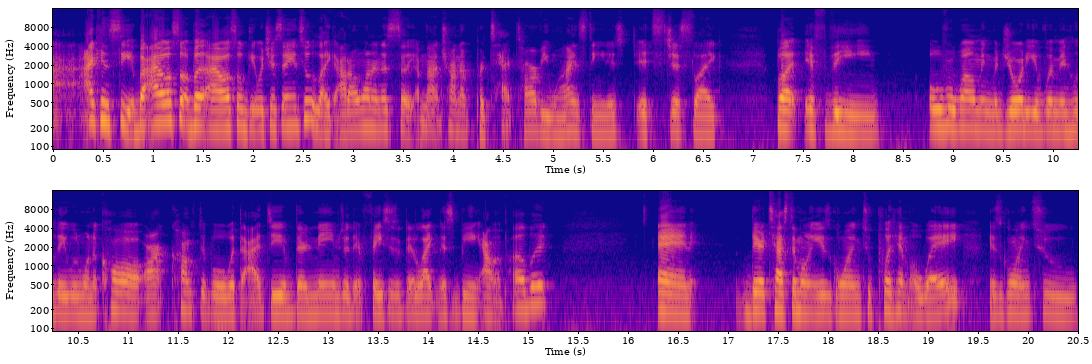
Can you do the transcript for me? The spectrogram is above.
I, I can see it. But I also but I also get what you're saying too. Like I don't want to necessarily. I'm not trying to protect Harvey Weinstein. It's it's just like, but if the overwhelming majority of women who they would want to call aren't comfortable with the idea of their names or their faces or their likeness being out in public and their testimony is going to put him away, is going to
